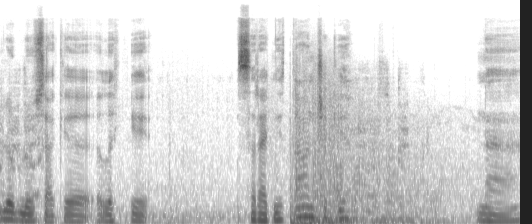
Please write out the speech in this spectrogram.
Люблю всякі легкі середні танчики. Не.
